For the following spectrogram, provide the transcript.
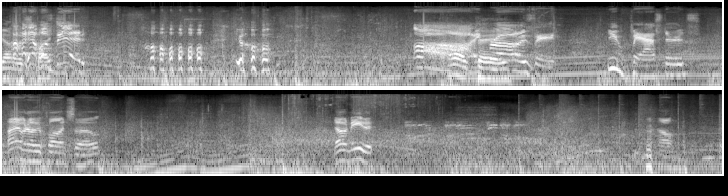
Got it I almost did! Yo. Oh, Okay. I froze it! You bastards! I have another punch, though. Don't need it. oh, the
